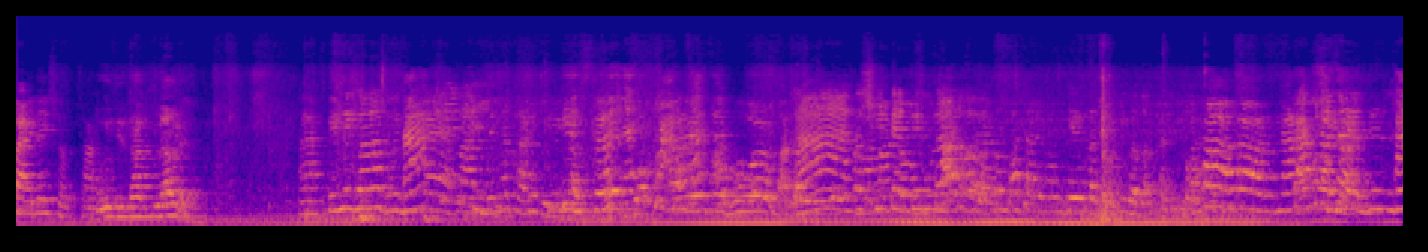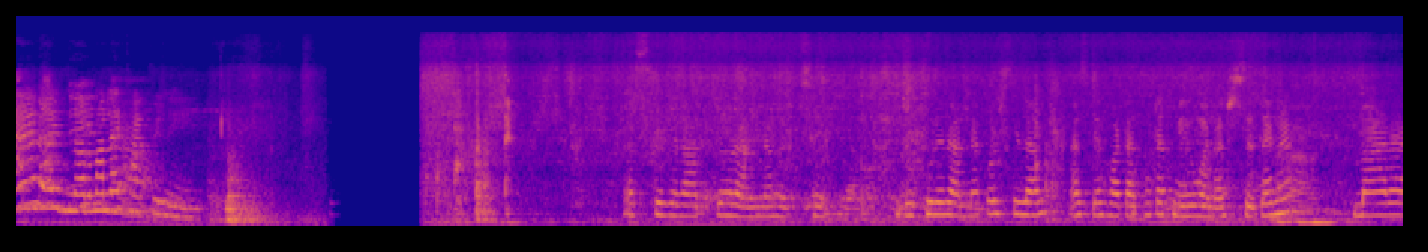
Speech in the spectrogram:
বাইরেই সব থাকে। দুই দিন থাকবে না রে? হ্যাঁ তিনি গেল দুই দিনে নর্মালাই থাকবি নি আজকে যে রাত্র রান্না হচ্ছে দুপুরে রান্না করছিলাম আজকে হঠাৎ হঠাৎ মেহমান আসছে তাই না? মারা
